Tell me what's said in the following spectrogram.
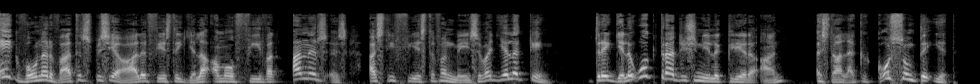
Ek wonder watter spesiale feeste julle almal vier wat anders is as die feeste van mense wat julle ken. Trek julle ook tradisionele klere aan? Is daar lekker kos om te eet?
